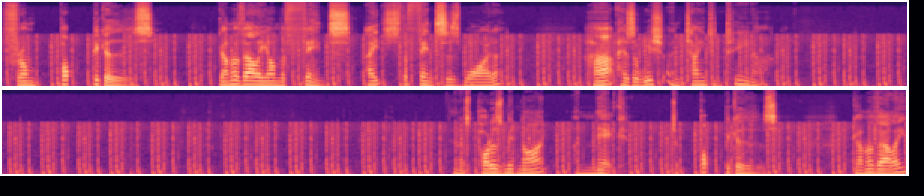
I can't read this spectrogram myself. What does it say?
from Pop Pickers. Gummer Valley on the fence. Eight's the fences wider. Heart has a wish and tainted Tina. And it's Potter's Midnight, a neck to Pop Pickers. Gummer Valley,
